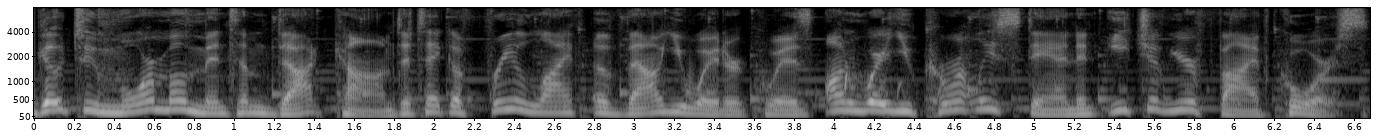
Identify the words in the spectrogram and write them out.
Go to moremomentum.com to take a free life evaluator quiz on where you currently stand in each of your five cores.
